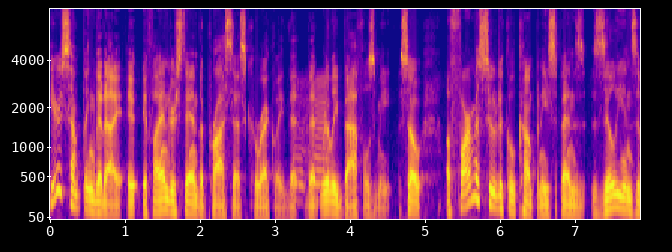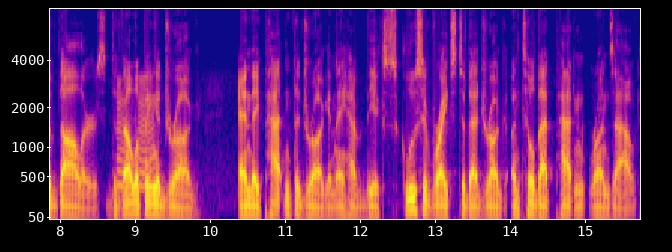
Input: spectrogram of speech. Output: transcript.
Here's something that I, if I understand the process correctly, that, mm-hmm. that really baffles me. So, a pharmaceutical company spends zillions of dollars developing mm-hmm. a drug, and they patent the drug, and they have the exclusive rights to that drug until that patent runs out.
